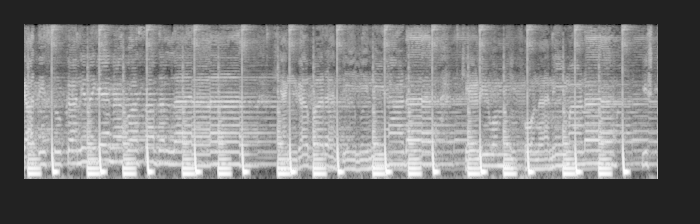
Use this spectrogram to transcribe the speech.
ಗಾದಿ ಸುಖ ನಿನಗೇನ ಹೊಸದಲ್ಲ ಹೆಂಗ ಬರದಿ ನೀ ಹಾಡ? ಕೇಳಿ ಒಮ್ಮೆ ಫೋನ ನೀ ಮಾಡ. ಇಷ್ಟ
